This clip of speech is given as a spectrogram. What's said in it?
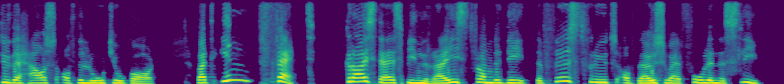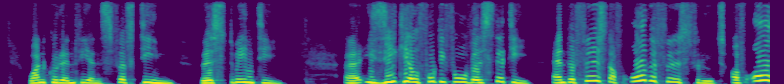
to the house of the Lord your God. But in fact, Christ has been raised from the dead, the first fruits of those who have fallen asleep. 1 Corinthians 15, verse 20. Uh, Ezekiel 44, verse 30. And the first of all the first fruits of all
